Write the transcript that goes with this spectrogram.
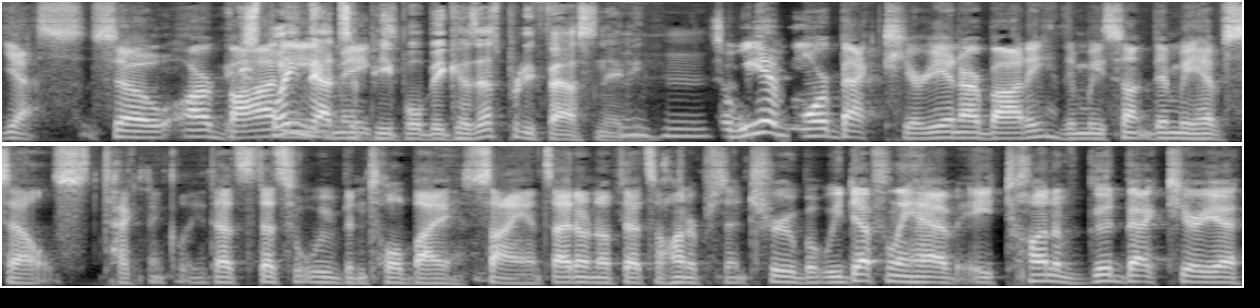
Yes. So our body Explain that to people because that's pretty fascinating. Mhm. So we have more bacteria in our body than we than we have cells. Technically, that's that's what we've been told by science. I don't know if that's 100 percent true, but we definitely have a ton of good bacteria.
